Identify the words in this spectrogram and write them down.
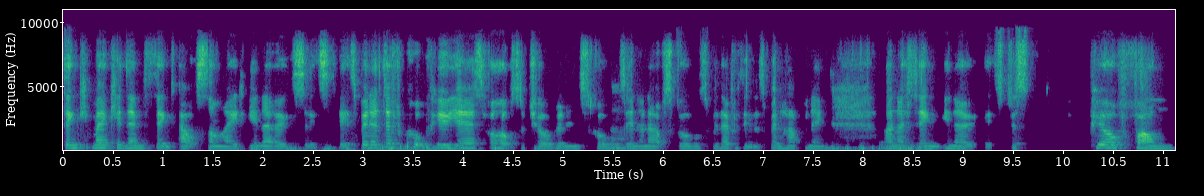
think making them think outside. You know, it's it's it's been a difficult few years for lots of children in schools, mm. in and out of schools, with everything that's been happening. And I think you know, it's just pure fun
